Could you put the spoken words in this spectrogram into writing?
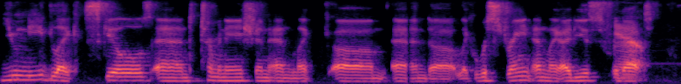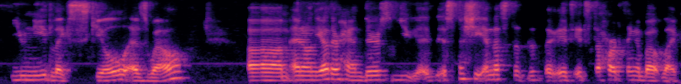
you need like skills and determination and like um and uh like restraint and like ideas for Yeah. that. You need like skill as well. Um and on the other hand there's you especially and that's the, the, the it's, it's the hard thing about like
